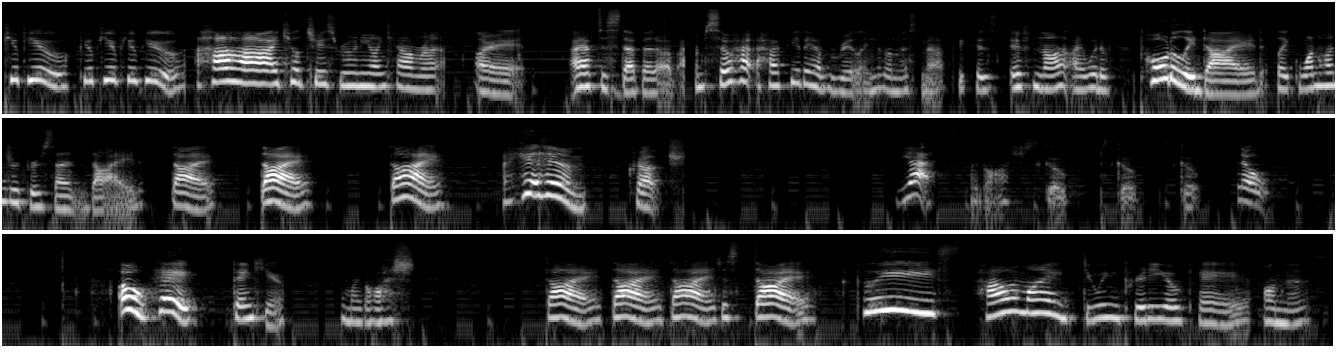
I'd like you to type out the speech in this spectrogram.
Pew pew, pew pew pew pew. Haha, I killed Chase Rooney on camera. Alright. I have to step it up. I'm so ha happy they have railings on this map because if not, I would have totally died. Like 100% died. Die. Die. Die. I hit him. Crouch. Yes. Oh my gosh. Scope. Scope. Scope. No. Oh, hey. Thank you. Oh my gosh. Die. Die. Die. Just die. Please. How am I doing pretty okay on this?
